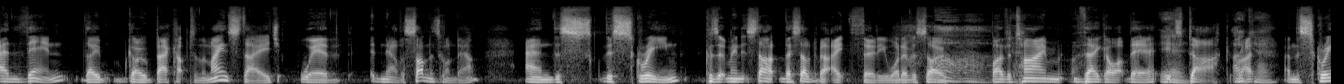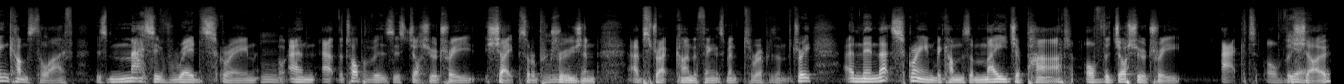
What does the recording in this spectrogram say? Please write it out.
And then they go back up to the main stage where now the sun has gone down and the this screen because I mean it start they started about eight thirty whatever so by the time they go up there it's dark right Okay. and the screen comes to life this massive red screen Mm. and at the top of it is this Joshua tree shape sort of protrusion abstract kind of thing that's meant to represent the tree and then that screen becomes a major part of the Joshua tree act of the Yeah. show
